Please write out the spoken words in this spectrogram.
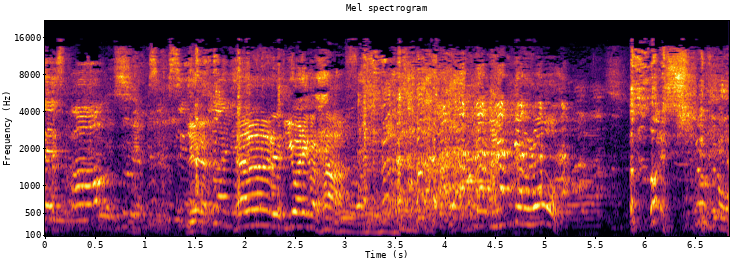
Scissors, balls. Yeah. No, no, no, you only got half. you can get it all. Still got all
